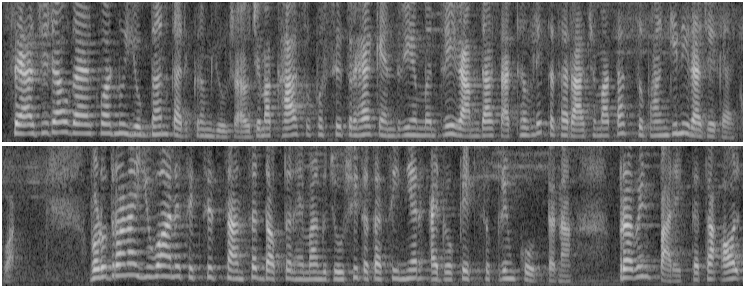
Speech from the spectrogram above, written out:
સયાજીરાવ ગાયકવાડનું યોગદાન કાર્યક્રમ યોજાયો, જેમાં ખાસ ઉપસ્થિત રહ્યા કેન્દ્રીય મંત્રી રામદાસ આઠવલે તથા રાજમાતા શુભાંગીની રાજે ગાયકવાડ. વડોદરાના યુવા અને શિક્ષિત સાંસદ ડોક્ટર હેમાંગ જોશી તથા સિનિયર એડવોકેટ સુપ્રીમ કોર્ટના પ્રવીણ પારેખ તથા ઓલ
